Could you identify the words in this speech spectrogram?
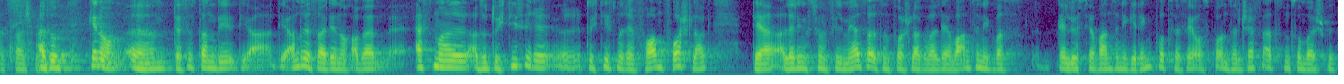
als Beispiel. Also genau, äh, das ist dann die, die, die, andere Seite noch. Aber erstmal, also durch, diese, durch diesen Reformvorschlag, der allerdings schon viel mehr ist als ein Vorschlag, weil der wahnsinnig was, der löst ja wahnsinnige Denkprozesse aus bei unseren Chefärzten zum Beispiel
